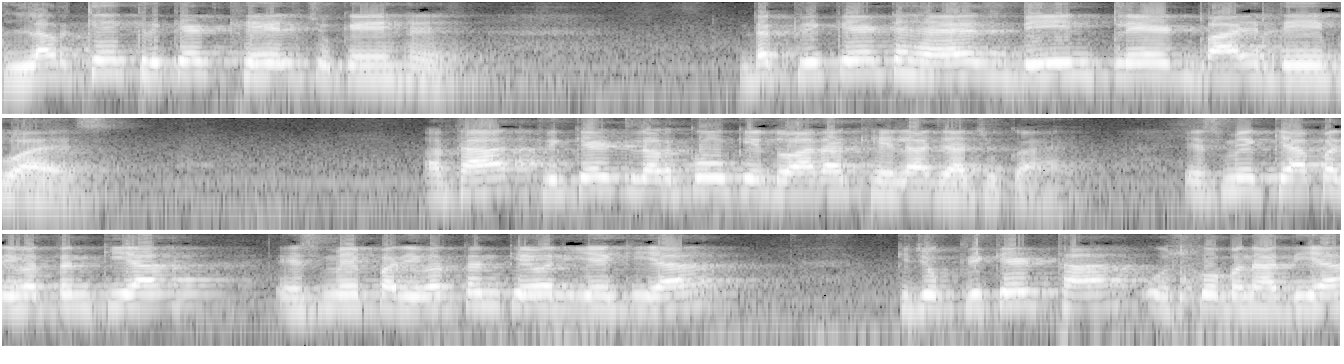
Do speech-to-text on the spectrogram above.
लड़के क्रिकेट खेल चुके हैं। The cricket has been played by the boys अर्थात क्रिकेट लड़कों के द्वारा खेला जा चुका है। इसमें क्या परिवर्तन किया? इसमें परिवर्तन केवल ये किया कि जो क्रिकेट था, उसको बना दिया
